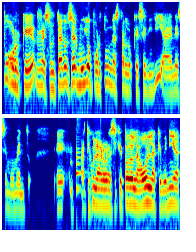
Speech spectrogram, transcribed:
porque resultaron ser muy oportunas para lo que se vivía en ese momento. Eh, en particular, ahora sí que toda la ola que venía,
